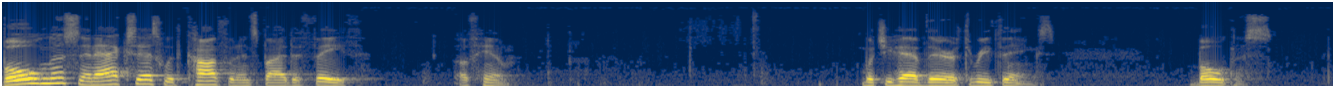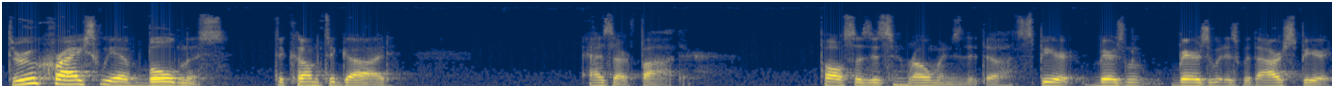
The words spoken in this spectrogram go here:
boldness and access with confidence by the faith of him. What you have there are three things boldness. Through Christ, we have boldness to come to God as our Father. Paul says this in Romans that the Spirit bears, bears witness with our spirit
